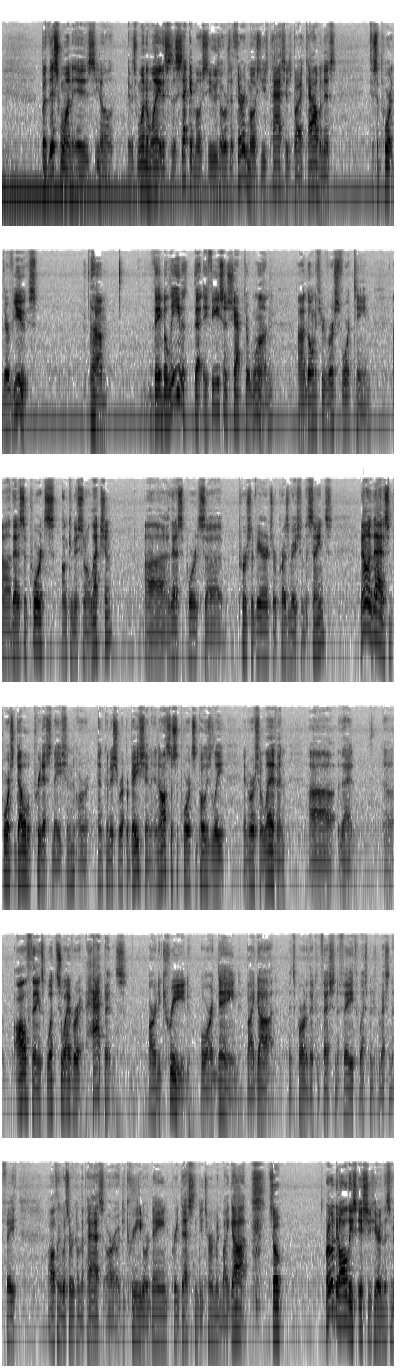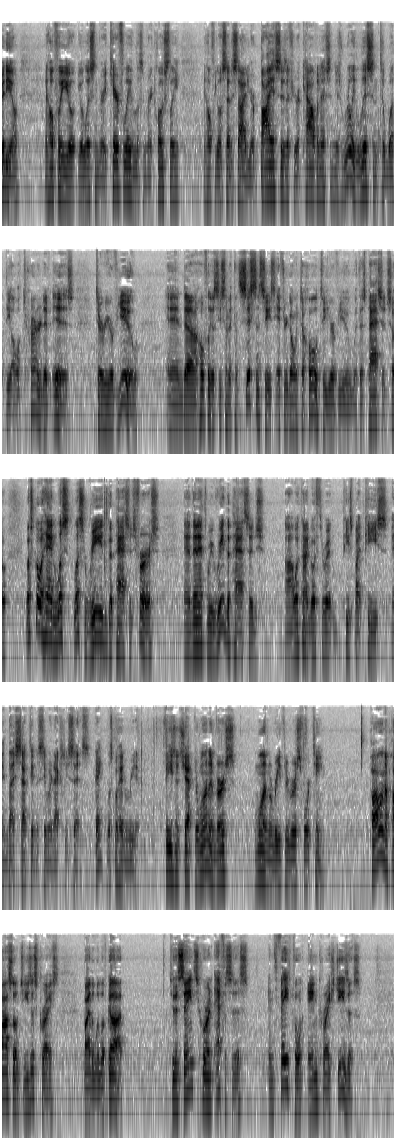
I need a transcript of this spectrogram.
But this one is, you know, if it's 1 and 1a, this is the second most used, or it's the third most used passage by a Calvinist to support their views. Um, they believe that Ephesians chapter 1, uh, going through verse 14, uh, that it supports unconditional election, uh, and that it supports uh, perseverance or preservation of the saints not only that, it supports double predestination or unconditional reprobation, and also supports supposedly in verse 11 uh, that uh, all things whatsoever happens are decreed or ordained by God. It's part of the Confession of Faith, Westminster Confession of Faith. All things whatsoever come to pass are decreed, ordained, predestined, determined by God. So we're going to look at all these issues here in this video, and hopefully you'll, you'll listen very carefully, and listen very closely, and hopefully you'll set aside your biases if you're a Calvinist and just really listen to what the alternative is to your view and uh, hopefully you'll see some of the consistencies if you're going to hold to your view with this passage. So let's go ahead and let's let's read the passage first, and then after we read the passage, uh, we'll kind of go through it piece by piece and dissect it and see what it actually says. Okay, let's go ahead and read it. Ephesians chapter one and verse one. We'll read through verse fourteen. Paul, an apostle of Jesus Christ, by the will of God to the saints who are in Ephesus and faithful in Christ Jesus.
